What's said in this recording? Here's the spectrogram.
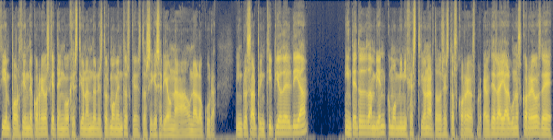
100% de correos que tengo gestionando en estos momentos, que esto sí que sería una, una locura. Incluso al principio del día intento también como mini gestionar todos estos correos, porque a veces hay algunos correos de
